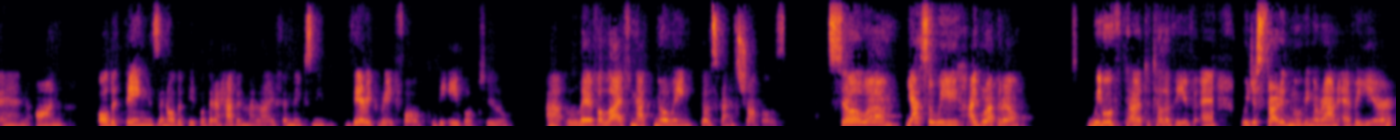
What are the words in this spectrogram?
and on all the things and all the people that I have in my life and makes me very grateful to be able to uh, live a life not knowing those kind of struggles. So, um, yeah, so we, I grew up in Israel. We moved uh, to Tel Aviv and we just started moving around every year.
